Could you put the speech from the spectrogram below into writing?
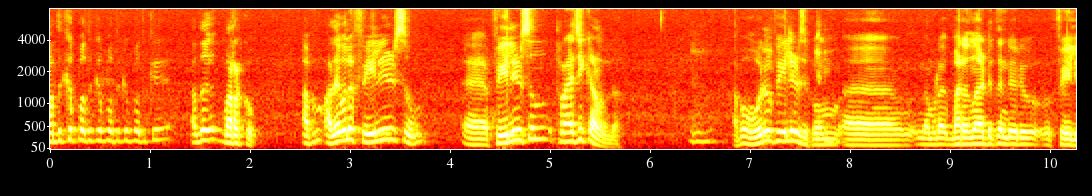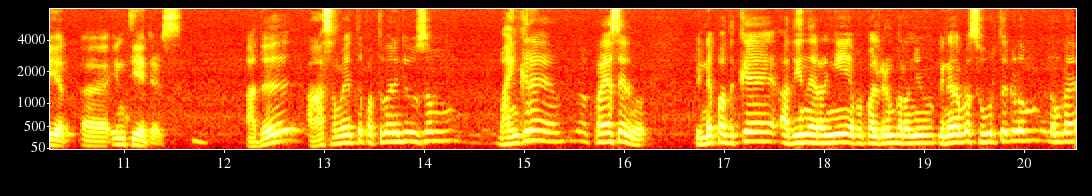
പതുക്കെ പതുക്കെ പതുക്കെ പതുക്കെ അത് മറക്കും. അപ്പം അതേപോലെ ഫെയിലിയേഴ്സും ഫെയിലിയേഴ്സും ട്രാജിക് ആണല്ലോ. അപ്പോൾ ഓരോ ഫെയിലിയേഴ്സ് ഇപ്പം നമ്മുടെ ഭരതനാട്യത്തിന്റെ ഒരു ഫെയിലിയർ ഇൻ തിയേറ്റേഴ്സ് അത് ആ സമയത്ത് പത്ത് പതിനഞ്ച് ദിവസം ഭയങ്കര പ്രയാസമായിരുന്നു. പിന്നെ പതുക്കെ അതിൽ നിന്ന് ഇറങ്ങി അപ്പോൾ പലരും പറഞ്ഞു പിന്നെ നമ്മുടെ സുഹൃത്തുക്കളും നമ്മുടെ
